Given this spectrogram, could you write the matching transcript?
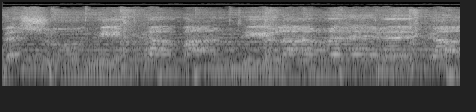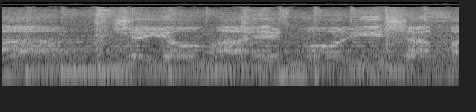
ושוב התכוונתי לרגע. שיום האתמול יישכח,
